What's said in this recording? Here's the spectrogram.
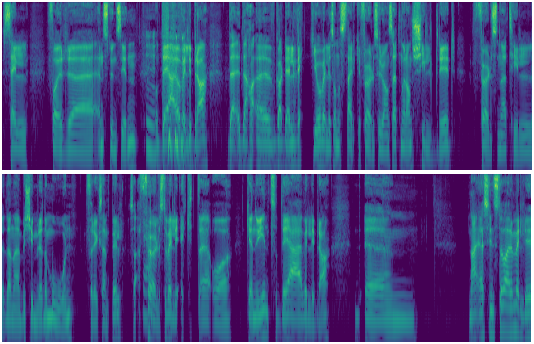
selv for uh, en stund siden. Og det er jo veldig bra. Det, det, eh, Gardell vekker jo veldig sånne sterke følelser uansett, når han skildrer følelsene til denne bekymrede moren, eksempel. Så føles det veldig ekte og genuint, så det er veldig bra. Ehm, nei, jeg syns det var en veldig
